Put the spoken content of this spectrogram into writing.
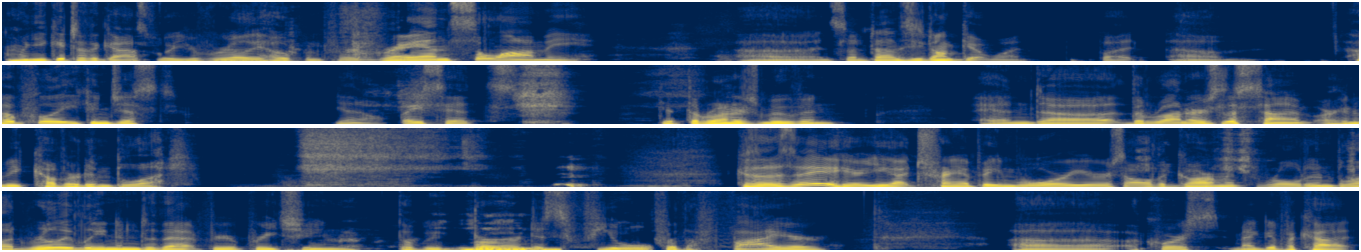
when you get to the gospel, you're really hoping for a grand salami uh, and sometimes you don't get one. But um, hopefully, you can just, you know, base hits, get the runners moving, and uh, the runners this time are going to be covered in blood. Because Isaiah here, you got tramping warriors, all the garments rolled in blood. Really lean into that for your preaching. They'll be burned as fuel for the fire. Uh, of course, Magnificat,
